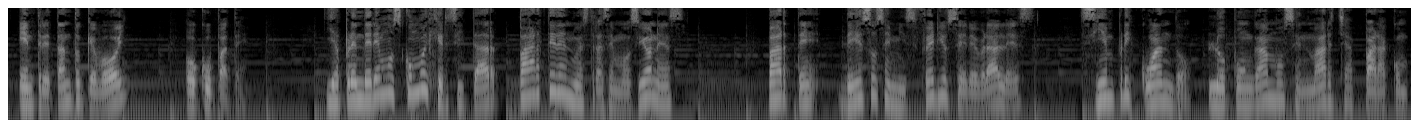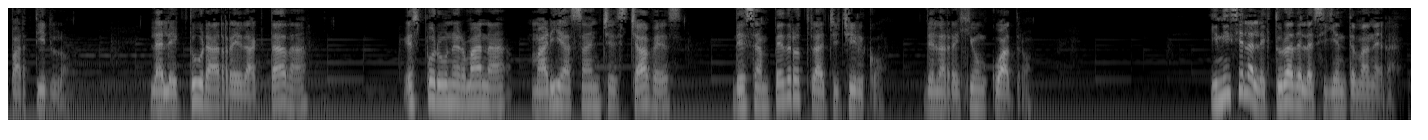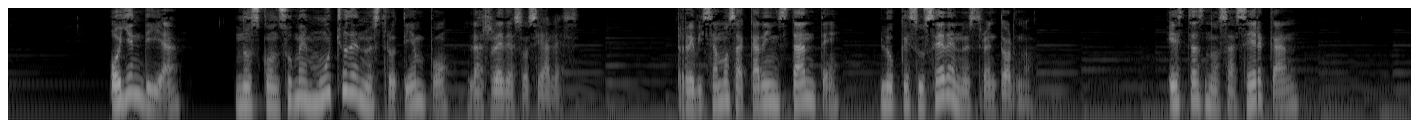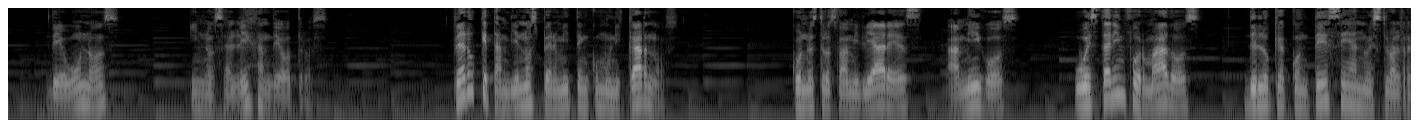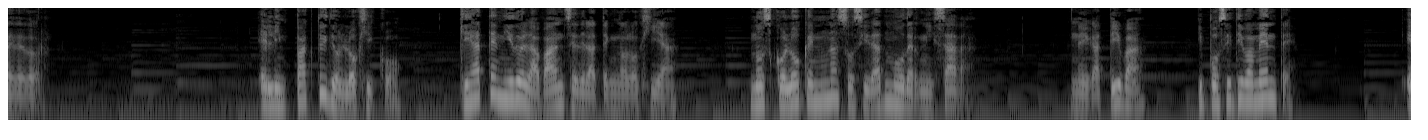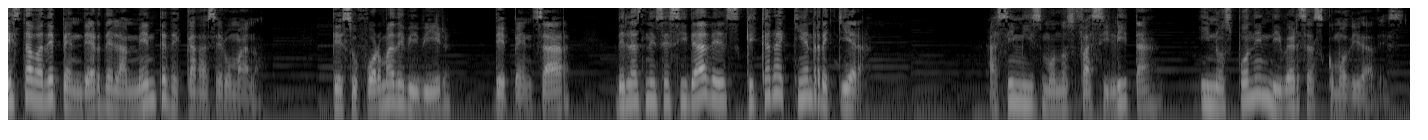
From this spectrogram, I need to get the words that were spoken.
Entre tanto que voy, ocúpate. Y aprenderemos cómo ejercitar parte de nuestras emociones, parte de esos hemisferios cerebrales, siempre y cuando lo pongamos en marcha para compartirlo la lectura redactada es por una hermana, María Sánchez Chávez, de San Pedro Tlachichilco, de la región 4. Inicia la lectura de la siguiente manera. Hoy en día, nos consume mucho de nuestro tiempo las redes sociales. Revisamos a cada instante lo que sucede en nuestro entorno. Estas nos acercan de unos y nos alejan de otros. Claro que también nos permiten comunicarnos con nuestros familiares, amigos o estar informados de lo que acontece a nuestro alrededor. El impacto ideológico que ha tenido el avance de la tecnología nos coloca en una sociedad modernizada, negativa y positivamente. Esta va a depender de la mente de cada ser humano, de su forma de vivir, de pensar, de las necesidades que cada quien requiera. Asimismo nos facilita y nos pone en diversas comodidades.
